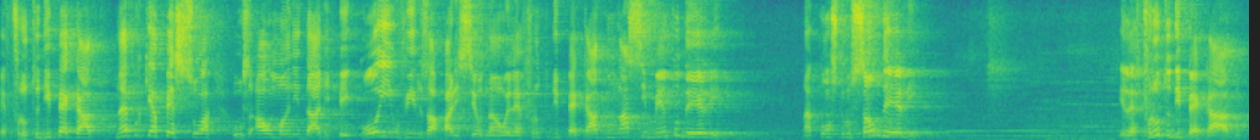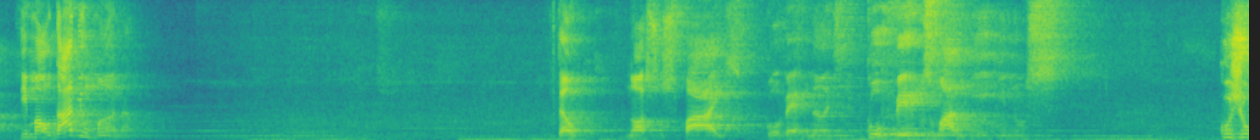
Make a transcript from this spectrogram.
É fruto de pecado. Não é porque a pessoa, a humanidade pecou e o vírus apareceu, não. Ele é fruto de pecado no nascimento dele, na construção dele. Ele é fruto de pecado, de maldade humana. Então, nossos pais, governantes, governos malignos, cujo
